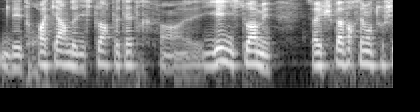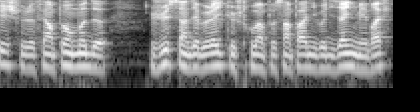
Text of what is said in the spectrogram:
des trois quarts de l'histoire peut-être. Enfin, il y a une histoire, mais c'est vrai que je suis pas forcément touché. Je le fais un peu en mode juste c'est un Diablo-like que je trouve un peu sympa niveau design, mais bref,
